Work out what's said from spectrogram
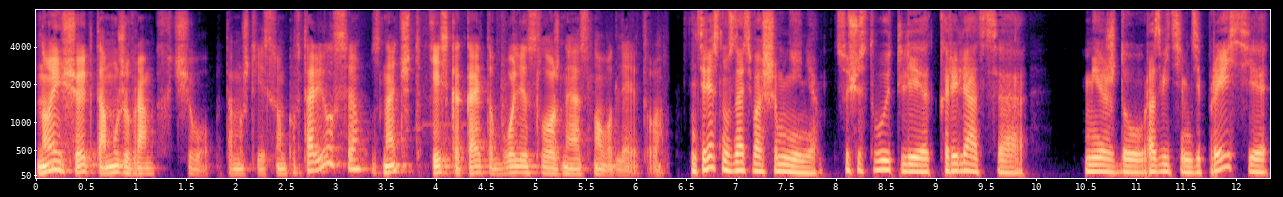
но еще и к тому же в рамках чего. Потому что если он повторился, значит, есть какая-то более сложная основа для этого. Интересно узнать ваше мнение. Существует ли корреляция между развитием депрессии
